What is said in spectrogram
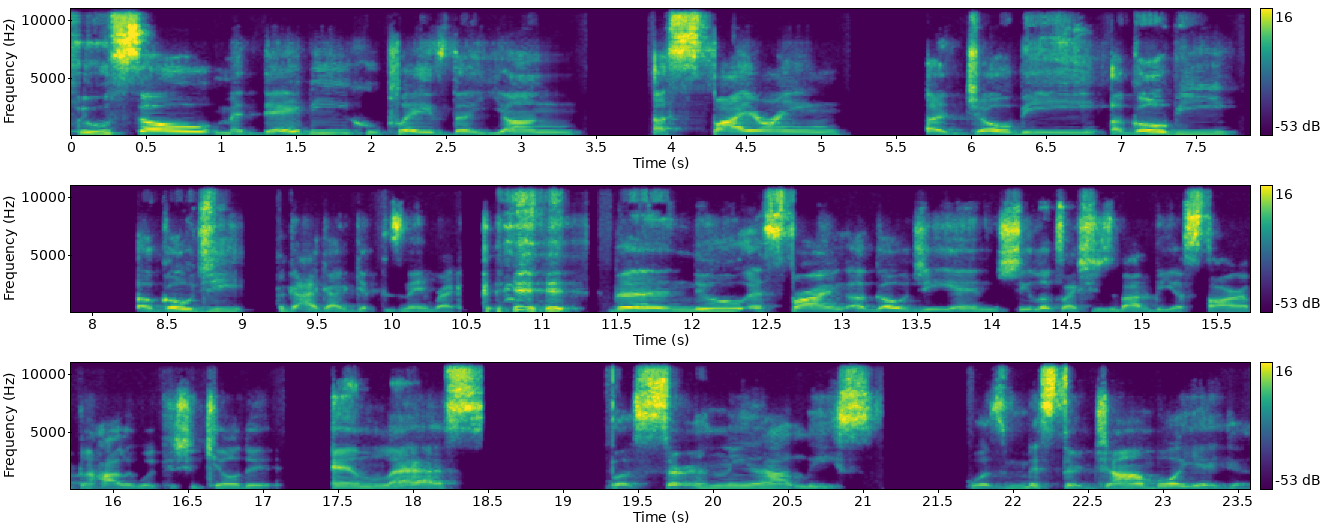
Thuso Mbedu, who plays the young, aspiring Ajobi, Agobi, Agojie. I gotta get this name right. the new aspiring Agojie, and she looks like she's about to be a star up in Hollywood because she killed it. And last, but certainly not least, was Mr. John Boyega.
